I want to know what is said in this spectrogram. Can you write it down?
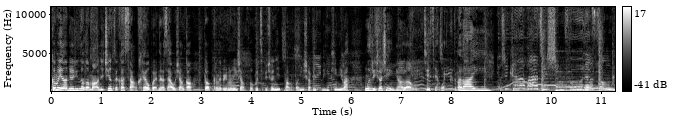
那么以上就是今朝个网易轻松一刻上海话版，侬有啥话想讲，到跟帖评论里向或者主编圈你帮本期小编李天你吧？我是李小青，让阿拉下期再会，搿搭拜拜。用心刻画最幸福的风格，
